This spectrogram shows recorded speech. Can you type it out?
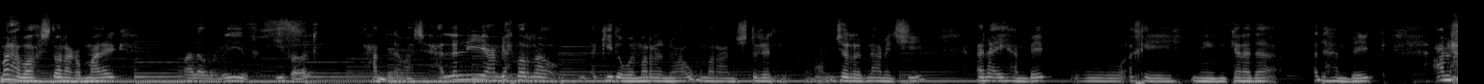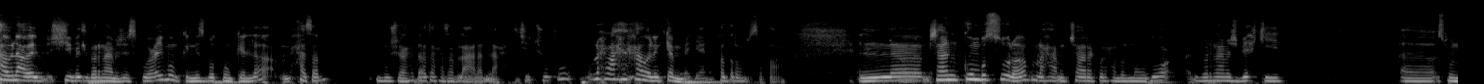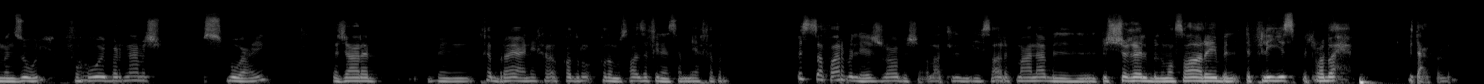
مرحبا شلونك أبو مالك؟ هلا بالريف كيفك؟ الحمد لله ماشي الحال. للي عم بيحضرنا أكيد أول مرة انه أول مرة عم نشتغل عم نجرب نعمل شيء. أنا أيهم بيك وأخي من كندا أدهم بيك. عم نحاول نعمل شيء مثل برنامج أسبوعي ممكن يزبط ممكن لا حسب المشاهدات وحسب العالم اللي حتجي تشوفه. ونحن راح نحاول نكمل يعني قدر المستطاع. مشان نكون بالصورة راح نتشارك نحن بالموضوع البرنامج بيحكي اسمه المنزول فهو برنامج أسبوعي تجارب من خبرة يعني قدر قدر المستطاع إذا فينا نسميها خبرة. بالسفر بالهجرة بالشغلات اللي صارت معنا بالشغل بالمصاري بالتفليس بالربح بتاع كله.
